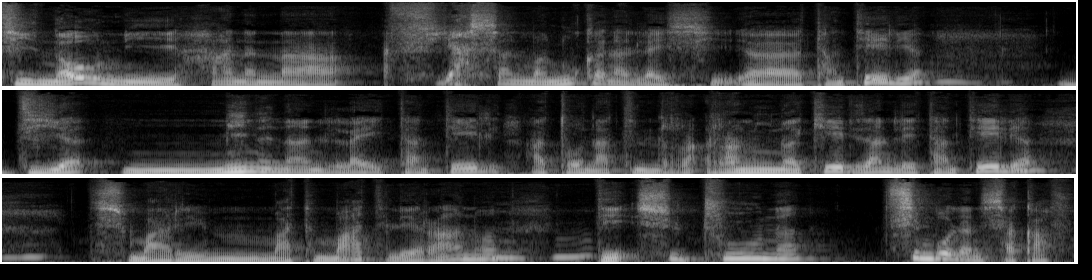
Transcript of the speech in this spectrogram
tianao ny hanana fiasany manokana ilay tantely a dia minana an'ilay tantely atao anatin'ny ranona kely zany ilay tantely a somary matimaty le rano a de sotroina tsy mbola ny sakafo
